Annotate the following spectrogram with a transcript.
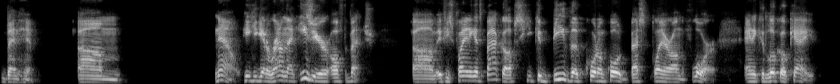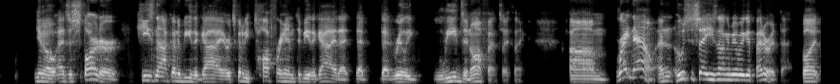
than him. Um, now he could get around that easier off the bench. Um, if he's playing against backups, he could be the quote unquote best player on the floor, and it could look okay. You know, as a starter, he's not going to be the guy, or it's going to be tough for him to be the guy that that that really leads an offense. I think um, right now, and who's to say he's not going to be able to get better at that? But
